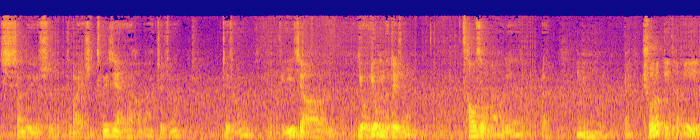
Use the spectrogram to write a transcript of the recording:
相对于是不管也是推荐也好啊，这种这种比较有用的这种操作吧，我觉得对。嗯，哎，除了比特币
